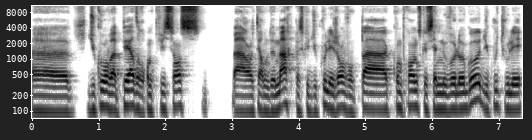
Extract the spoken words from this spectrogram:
Euh, du coup, on va perdre en puissance bah, en termes de marque, parce que du coup, les gens vont pas comprendre ce que c'est le nouveau logo. Du coup, tous les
